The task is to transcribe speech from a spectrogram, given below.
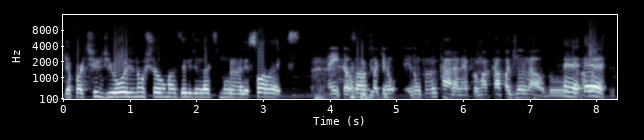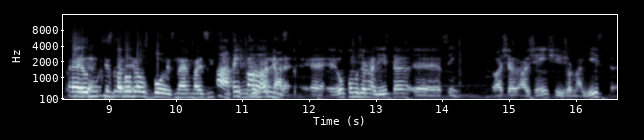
que a partir de hoje não chamam mais ele de Alex Muralha, é só Alex. É, então, sabe? só que não, não foi um cara, né? Foi uma capa de jornal. Do é, é, é eu não quis dar nome aos bois, né? Mas enfim, Ah, tem que falar, cara. É, eu, como jornalista, é, assim, eu acho que a gente, jornalista,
